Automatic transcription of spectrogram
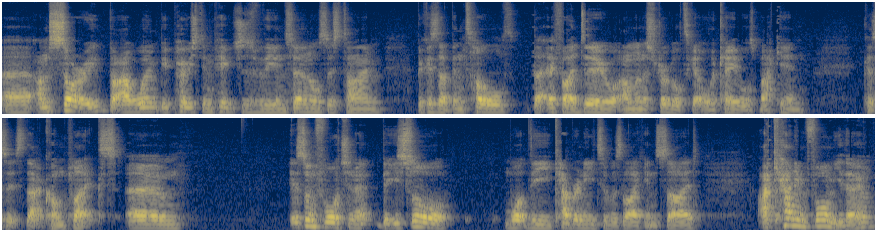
Uh, I'm sorry, but I won't be posting pictures of the internals this time because I've been told that if I do, I'm going to struggle to get all the cables back in because it's that complex. Um, it's unfortunate, but you saw what the Cabronita was like inside. I can inform you though,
